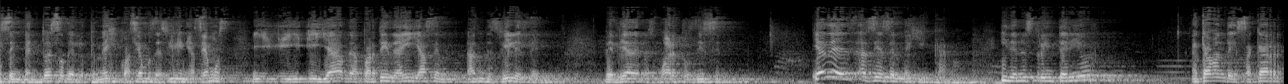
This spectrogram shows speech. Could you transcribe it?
se inventó eso de lo que México hacíamos desfile y hacíamos, y, ya a partir de ahí hacen, hacen desfiles del Día de los Muertos, dicen. Y así es el mexicano. Y de nuestro interior, acaban de sacar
